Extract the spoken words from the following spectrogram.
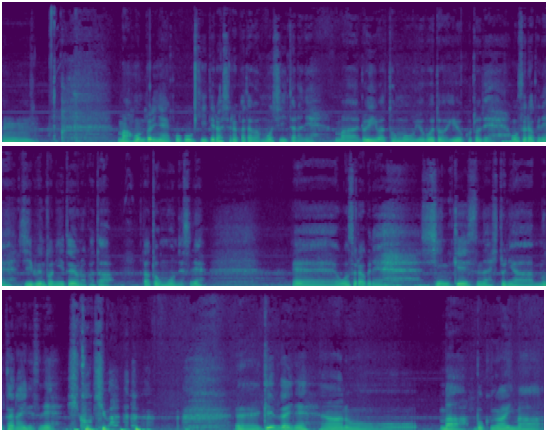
うん。まあ本当にね、ここを聞いてらっしゃる方がもしいたらね、まあ、類は友を呼ぶということで、おそらくね、自分と似たような方だと思うんですね。えー、おそらくね、神経質な人には向かないですね、飛行機は。えー、現在ね、あのー、まあ僕が今、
